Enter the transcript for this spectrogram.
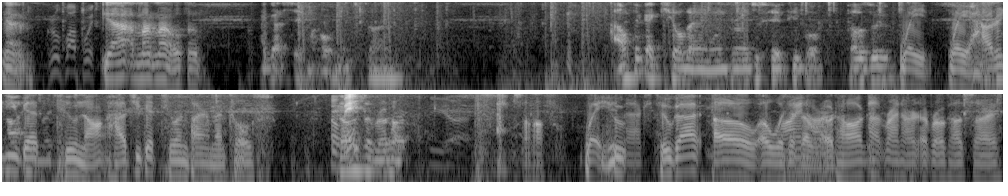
yeah. Yeah, my, my ult up. I gotta save my ult next time. I don't think I killed anyone, bro. I just hit people. That was it. Wait, wait, how did you get two not? How'd you get two environmentals? Who, That me? was a Roadhog. Soft. Wait, who Next. who got? Oh, oh, was it the Reinhardt. Roadhog? Uh, Reinhardt, uh, Roadhog, sorry.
